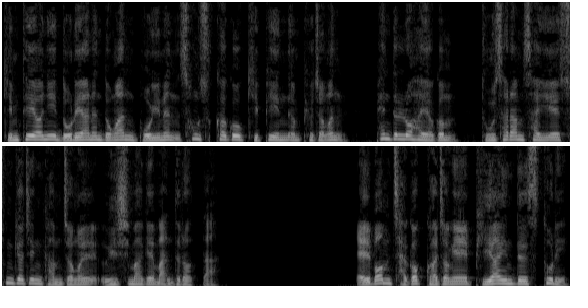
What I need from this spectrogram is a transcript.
김태연이 노래하는 동안 보이는 성숙하고 깊이 있는 표정은 팬들로 하여금 두 사람 사이에 숨겨진 감정을 의심하게 만들었다. 앨범 작업 과정의 비하인드 스토리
